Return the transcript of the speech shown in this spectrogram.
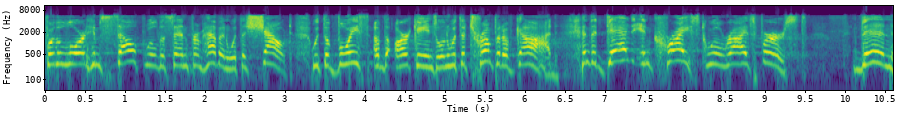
for the Lord himself will descend from heaven with a shout, with the voice of the archangel, and with the trumpet of God. And the dead in Christ will rise first. Then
